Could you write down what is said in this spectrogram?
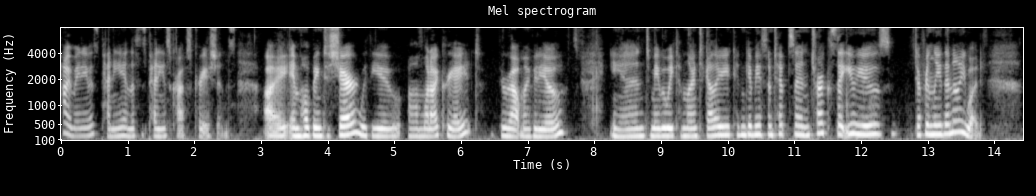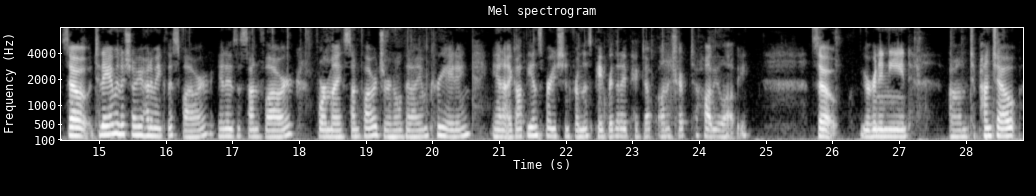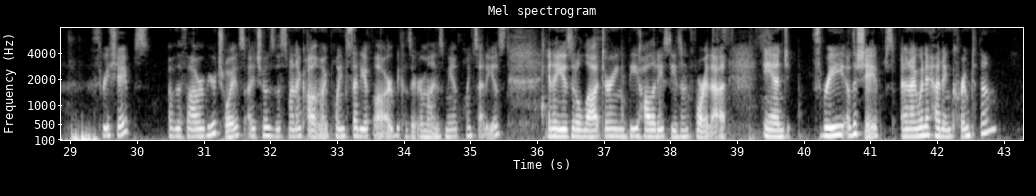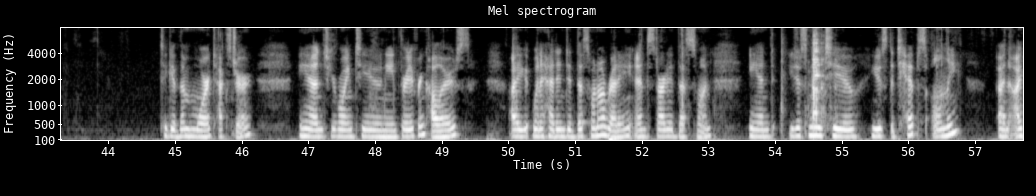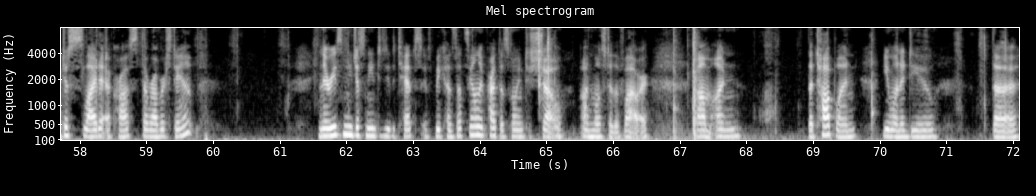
Hi, my name is Penny and this is Penny's Crafty Creations. I am hoping to share with you um, what I create throughout my videos and maybe we can learn together. You can give me some tips and tricks that you use differently than I would. So today I'm going to show you how to make this flower. It is a sunflower for my sunflower journal that I am creating and I got the inspiration from this paper that I picked up on a trip to Hobby Lobby. So you're going to need um, to punch out three shapes of the flower of your choice. I chose this one. I call it my poinsettia flower because it reminds me of poinsettias. And I use it a lot during the holiday season for that. And three of the shapes. And I went ahead and crimped them to give them more texture. And you're going to need three different colors. I went ahead and did this one already and started this one. And you just need to use the tips only and I just slide it across the rubber stamp. And the reason you just need to do the tips is because that's the only part that's going to show on most of the flower. Um, on the top one, you want to do the,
